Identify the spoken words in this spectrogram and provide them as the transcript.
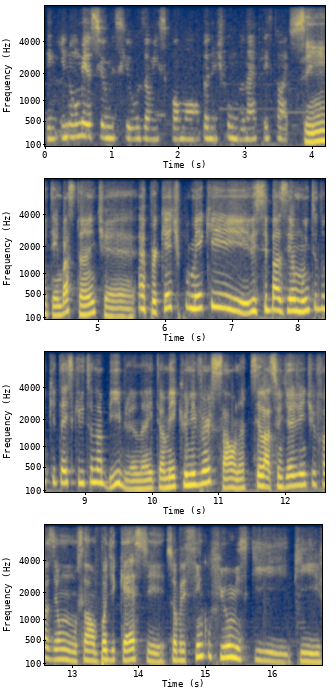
Tem inúmeros filmes que usam isso como pano de fundo, né, pra história. Sim, tem bastante. É, é porque, tipo, meio que eles se baseiam muito no que tá escrito na Bíblia, né? Então é meio que universal, né? Sei lá, se um dia a gente fazer um, sei lá, um podcast sobre cinco filmes que, que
